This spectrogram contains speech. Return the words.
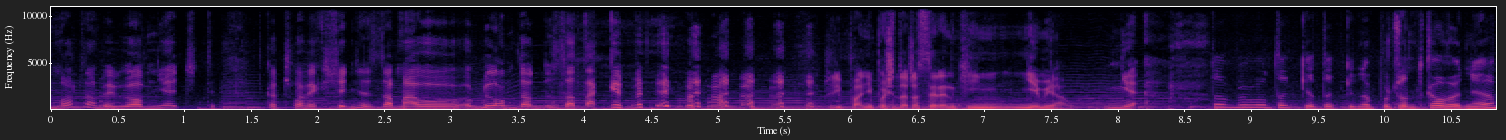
można by było mieć, tylko człowiek się nie za mało ogląda za takim. Czyli pani posiadacza syrenki nie miał. Nie. To było takie, takie no początkowe, nie?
